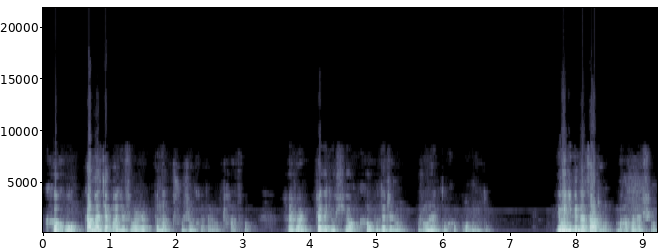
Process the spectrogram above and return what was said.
客户刚才讲到，就说是不能出任何的这种差错，所以说这个就需要客户的这种容忍度和包容度，因为你跟他造成麻烦的时候，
